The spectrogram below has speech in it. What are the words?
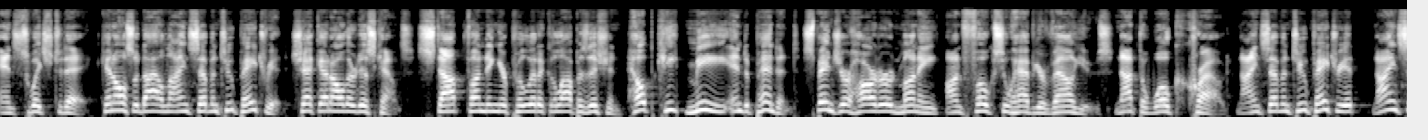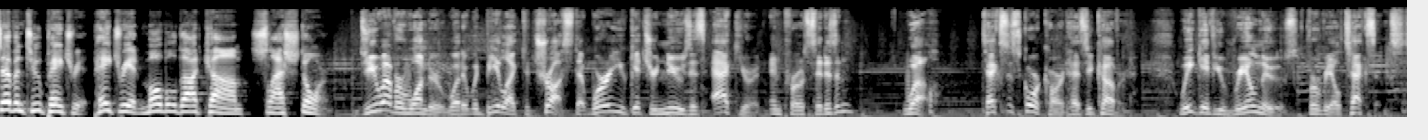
and switch today. Can also dial 972 Patriot. Check out all their discounts. Stop funding your political opposition. Help keep me independent. Spend your hard earned money on folks who have your values, not the woke crowd. 972 Patriot, 972 Patriot, patriotmobile.com slash storm. Do you ever wonder what it would be like to trust that where you get your news is accurate and pro citizen? Well, Texas Scorecard has you covered. We give you real news for real Texans.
